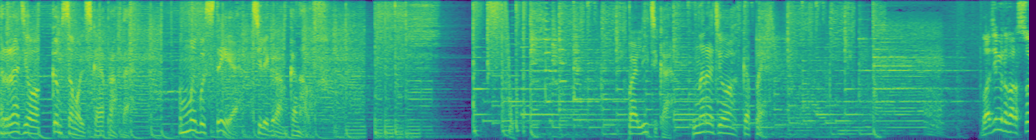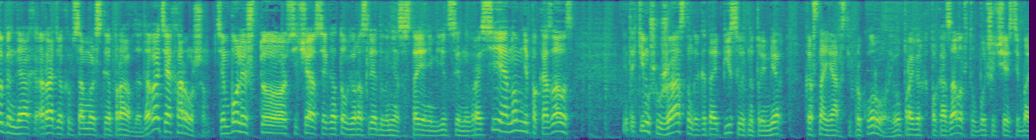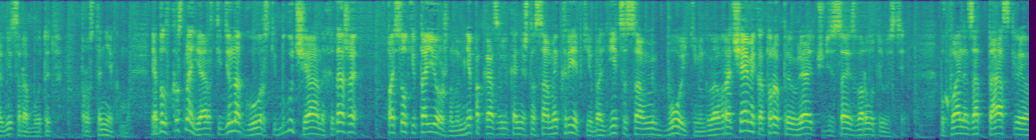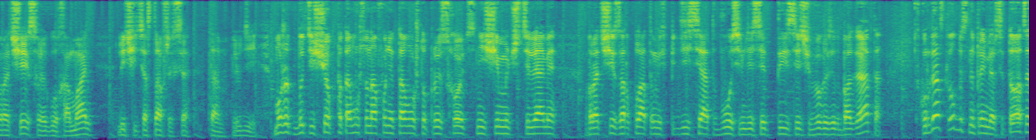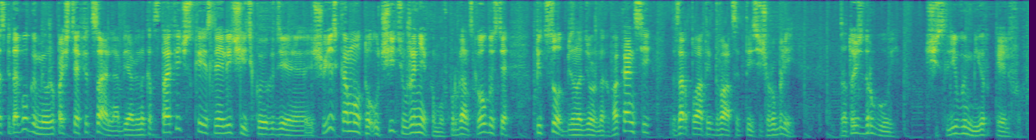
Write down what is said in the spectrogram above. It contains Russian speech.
Радио «Комсомольская правда». Мы быстрее телеграм-каналов. Политика на Радио КП. Владимир Варсобин для радио «Комсомольская правда». Давайте о хорошем. Тем более, что сейчас я готовлю расследование состояния медицины в России. Оно мне показалось не таким уж ужасным, как это описывает, например, красноярский прокурор. Его проверка показала, что в большей части больницы работать просто некому. Я был в Красноярске, Диногорске, Богучанах и даже в поселке Таежном. И мне показывали, конечно, самые крепкие больницы с самыми бойкими главврачами, которые проявляют чудеса изворотливости – буквально затаскивая врачей в свою глухомань лечить оставшихся там людей. Может быть еще потому, что на фоне того, что происходит с нищими учителями, врачи зарплатами в 50-80 тысяч выглядят богато? В Курганской области, например, ситуация с педагогами уже почти официально объявлена катастрофической. Если лечить кое-где еще есть кому, то учить уже некому. В Курганской области 500 безнадежных вакансий зарплатой 20 тысяч рублей – Зато есть другой, счастливый мир эльфов.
